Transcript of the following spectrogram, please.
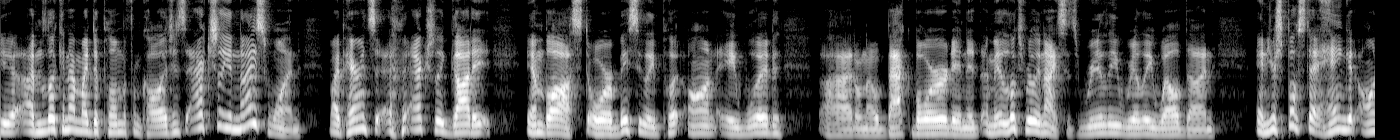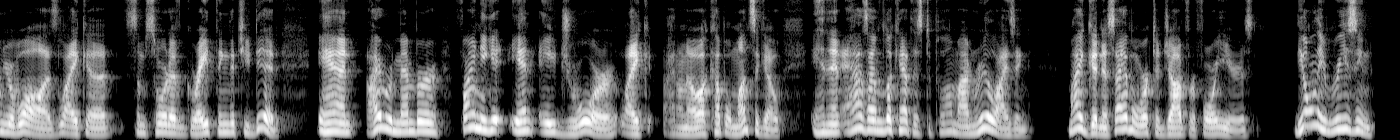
you know, I'm looking at my diploma from college. And it's actually a nice one. My parents actually got it embossed or basically put on a wood, uh, I don't know, backboard. And it, I mean, it looks really nice. It's really, really well done. And you're supposed to hang it on your wall as like a, some sort of great thing that you did. And I remember finding it in a drawer, like, I don't know, a couple months ago. And then as I'm looking at this diploma, I'm realizing, my goodness, I haven't worked a job for four years. The only reason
